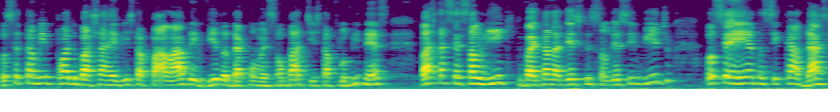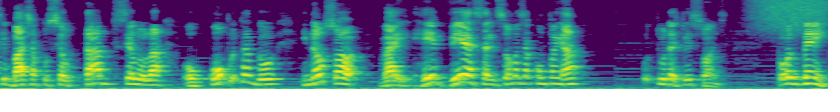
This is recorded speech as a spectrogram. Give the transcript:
Você também pode baixar a revista Palavra e Vida da Convenção Batista Fluminense. Basta acessar o link que vai estar na descrição desse vídeo. Você entra, se cadastra e baixa para o seu tablet, celular ou computador. E não só vai rever essa lição, mas acompanhar futuras lições. Pois bem,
